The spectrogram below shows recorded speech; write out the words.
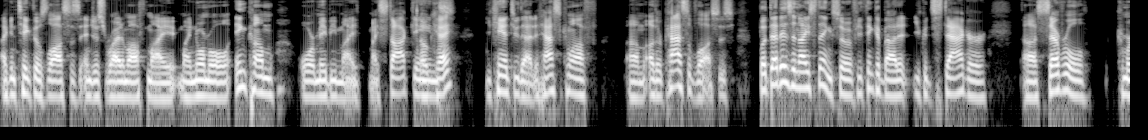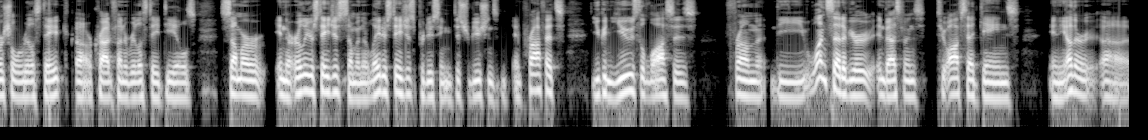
I can take those losses and just write them off my my normal income or maybe my my stock gains. Okay. You can't do that. It has to come off um, other passive losses. But that is a nice thing. So if you think about it, you could stagger uh, several commercial real estate uh, or crowdfunded real estate deals. Some are in their earlier stages, some in their later stages, producing distributions and profits. You can use the losses from the one set of your investments to offset gains in the other uh,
